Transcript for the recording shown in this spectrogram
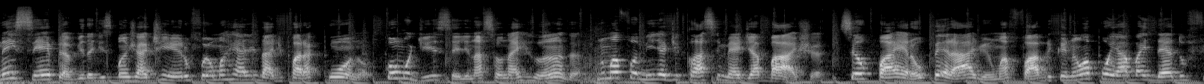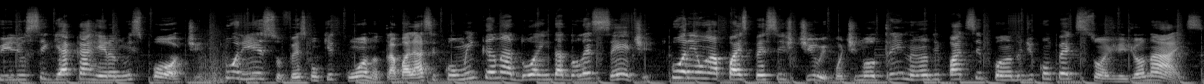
Nem sempre a vida de esbanjar dinheiro foi uma realidade para Conor. Como disse, ele nasceu na Irlanda, numa família de classe média baixa. Seu pai era operário em uma fábrica e não apoiava a ideia do filho seguir a carreira no esporte. Por isso, fez com que Conor trabalhasse como encanador ainda adolescente. Porém, o rapaz persistiu e continuou treinando e participando de competições regionais.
